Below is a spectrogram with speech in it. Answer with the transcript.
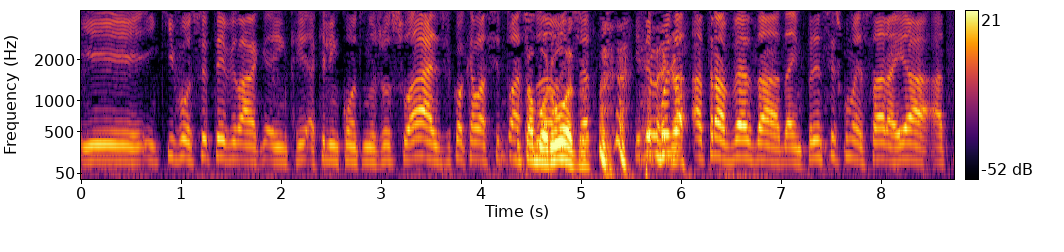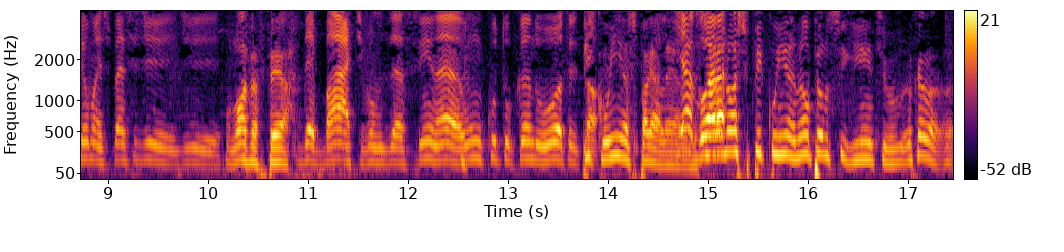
e em que você teve lá em que- aquele encontro no Jô Soares, ficou aquela situação. Muito amoroso. etc. E depois, a- através da, da imprensa, vocês começaram aí a, a ter uma espécie de, de Um love affair. debate, vamos dizer assim, né? Um cutucando o outro e tal. Picuinhas paralelas. E agora- não acho picuinha não pelo seguinte, eu quero,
